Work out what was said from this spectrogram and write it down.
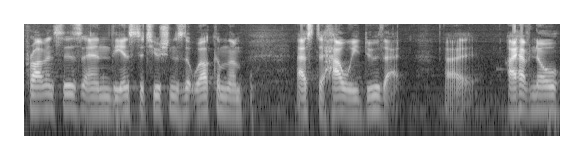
provinces and the institutions that welcome them as to how we do that. Uh, I have no,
